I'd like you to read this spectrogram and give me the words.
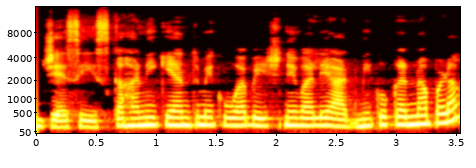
जैसे इस कहानी के अंत में कुआ बेचने वाले आदमी को करना पड़ा।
